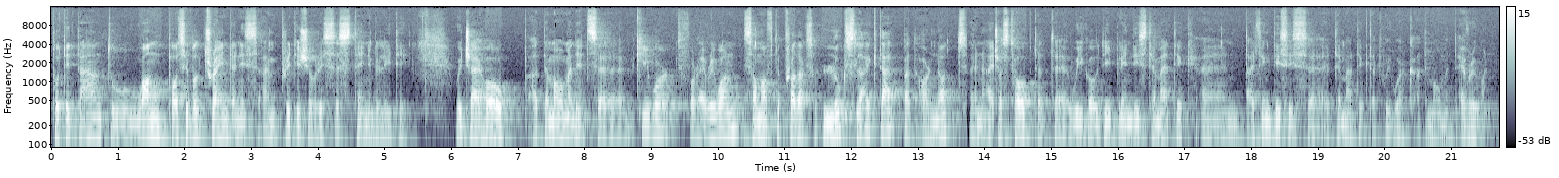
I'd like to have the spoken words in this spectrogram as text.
put it down to one possible trend, then is, I'm pretty sure it's sustainability, which I hope at the moment it's a keyword for everyone. Some of the products looks like that but are not and I just hope that uh, we go deeply in this thematic and I think this is a thematic that we work at the moment everyone.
